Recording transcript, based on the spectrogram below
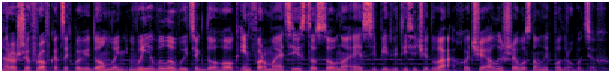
Розшифровка цих повідомлень виявила витік до ГОК інформації стосовно SCP-2002, хоча лише в основних подробицях.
